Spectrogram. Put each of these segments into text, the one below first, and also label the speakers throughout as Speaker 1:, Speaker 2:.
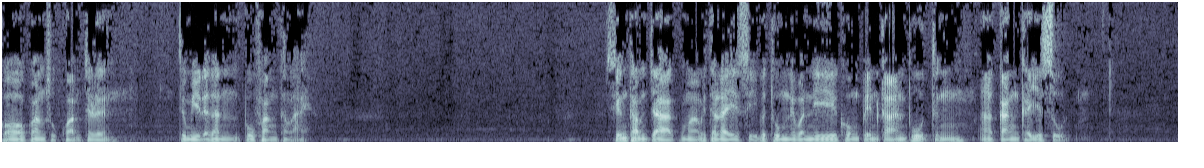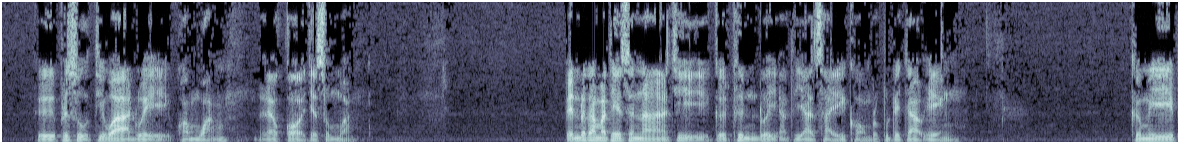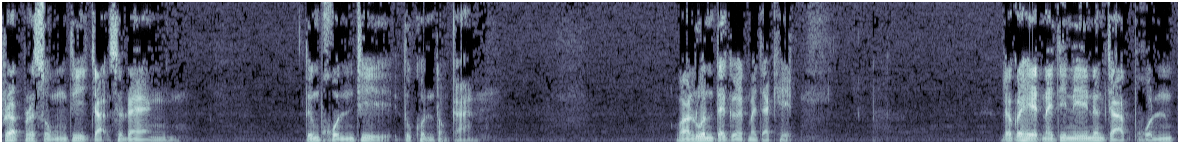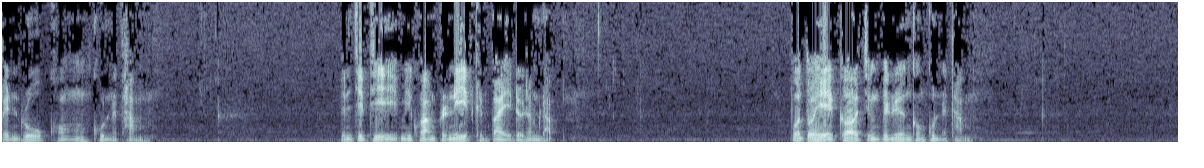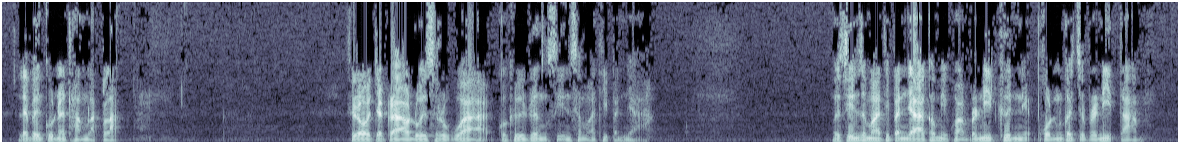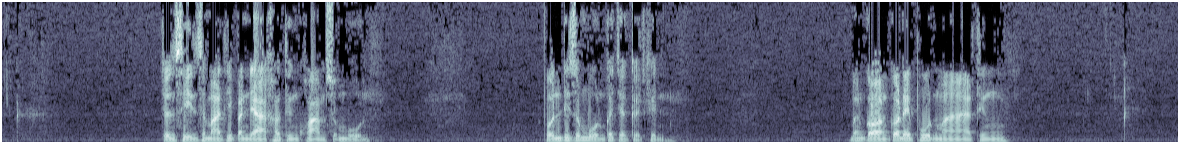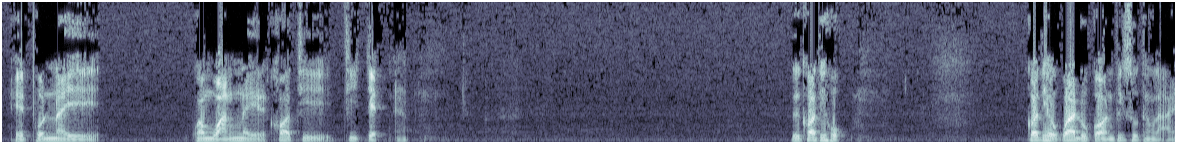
Speaker 1: ขอความสุขความเจริญจะมีแด่ท่านผู้ฟังทั้งหลาย เสียงธรรมจากมหาวิทยาลัยศรีปทุมในวันนี้คงเป็นการพูดถึงอากังขยสูตร คือพระสูตรที่ว่าด้วยความหวังแล้วก็จะสมหวัง เป็นพระธรรมเทศนาที่เกิดขึ้นด้วยอัธยาศัยของพระพุทธเจ้าเอง คือมีพระประสงค์ที่จะแสดง ถึงผลที่ทุกคนต้องการ ว่าล้วนแต่เกิดมาจากเหตุ แล้วก็เหตุในที่นี้เนื่องจากผลเป็นรูปของคุณธรรม เป็นจิตที่มีความประณีตขึ้นไปโดยลำดับผลตัวเหตุก็จึงเป็นเรื่องของคุณธรรม และเป็นคุณธรรมหลักๆที่เราจะกล่าวโดยสรุปว่าก็คือเรื่องศีลสมาธิปัญญา เมื่อศีลสมาธิปัญญาเขามีความประณีตขึ้นเนี่ยผลก็จะประณีตตาม จนศีลสมาธิปัญญาเข้าถึงความสมบูรณ์ ผลที่สมบูรณ์ก็จะเกิดขึ้นบันก่อนก็ได้พูดมาถึง เหตุผลในความหวังในข้อที่ที่เจ็ดนะครับหรือข้อที่หกข้อที่หกว่าดูก่อนภิกษุทั้งหลาย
